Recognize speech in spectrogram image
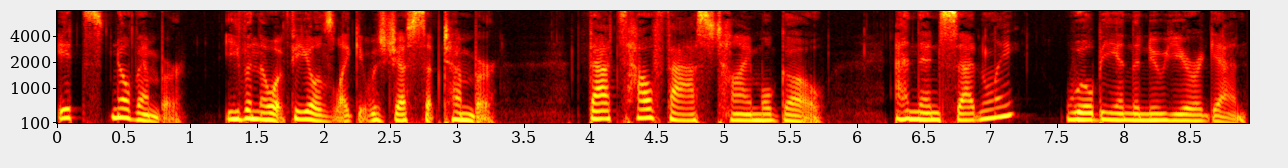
it's November, even though it feels like it was just September. That's how fast time will go. And then suddenly, we'll be in the new year again.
